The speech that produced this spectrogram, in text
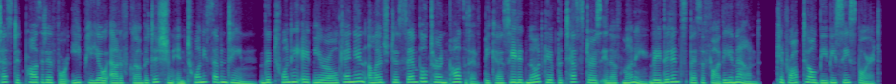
tested positive for EPO out of competition in 2017. The 28-year-old Kenyan alleged his sample turned positive because he did not give the testers enough money. They didn't specify the amount, Kiprop told BBC Sport.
